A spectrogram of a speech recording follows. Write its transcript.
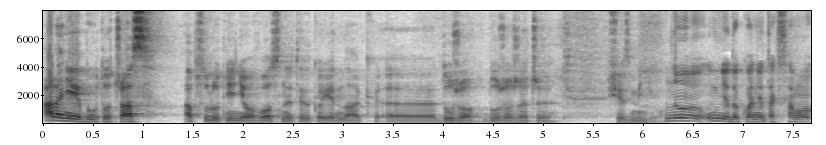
ale nie był to czas absolutnie nieowocny, tylko jednak e, dużo, dużo rzeczy się zmieniło. No, u mnie dokładnie tak samo.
